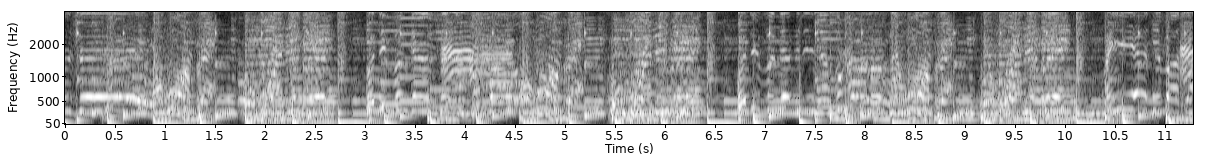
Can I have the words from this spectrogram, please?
nkanse ohun ọfẹ ohun adibire odifo nkanse nyankopɔ ah. ohun ọfẹ ohun adibire odifo dabidi nyankopɔ no ehun ọfẹ ohun adibire ɔyi yasi bata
